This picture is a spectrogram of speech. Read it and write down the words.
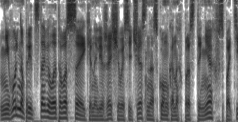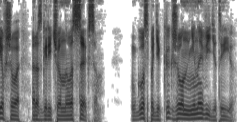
Невольно представил этого Сайкина, лежащего сейчас на скомканных простынях, вспотевшего, разгоряченного сексом. Господи, как же он ненавидит ее.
